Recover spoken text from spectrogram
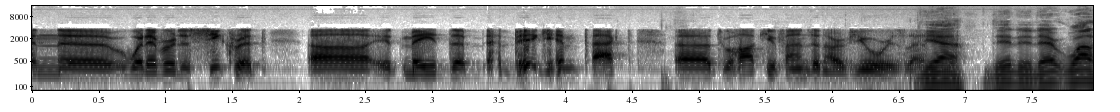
and uh, whatever the secret, uh, it made a big impact uh, to hockey fans and our viewers. Last Yeah, did it? Well,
